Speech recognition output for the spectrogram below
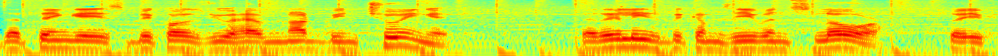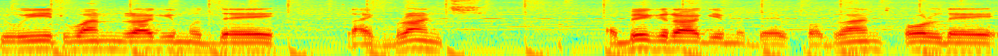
the thing is because you have not been chewing it, the release becomes even slower. So if you eat one ragi mudde like brunch, a big ragi mudde for brunch, whole day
